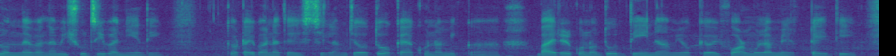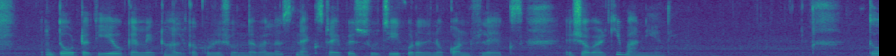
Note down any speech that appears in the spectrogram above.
সন্ধ্যাবেলা আমি সুজি বানিয়ে দিই। তো ওটাই বানাতে এসেছিলাম। যেহেতু ওকে এখন আমি বাইরের কোনো দুধ দিই না, আমি ওকে ওই ফর্মুলা মিল্কটাই দিই। তো ওটা দিয়ে ওকে আমি একটু হালকা করে সন্ধ্যাবেলা স্ন্যাক্স টাইপের সুজি কোনো দিনও কর্নফ্লেক্স এসব আর কি বানিয়ে দিই। তো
